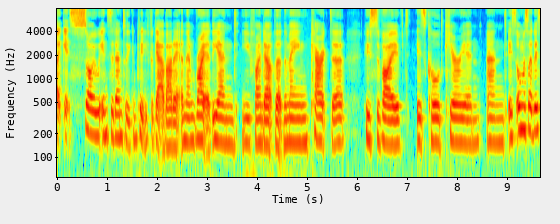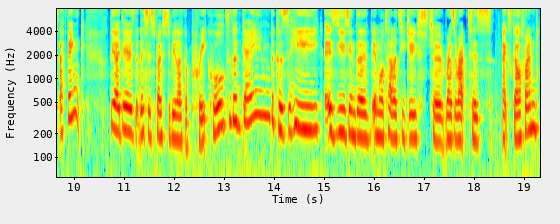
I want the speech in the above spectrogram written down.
like it's so incidental you completely forget about it. And then right at the end you find out that the main character who survived is called Curien and it's almost like this I think the idea is that this is supposed to be like a prequel to the game because he is using the immortality juice to resurrect his ex-girlfriend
